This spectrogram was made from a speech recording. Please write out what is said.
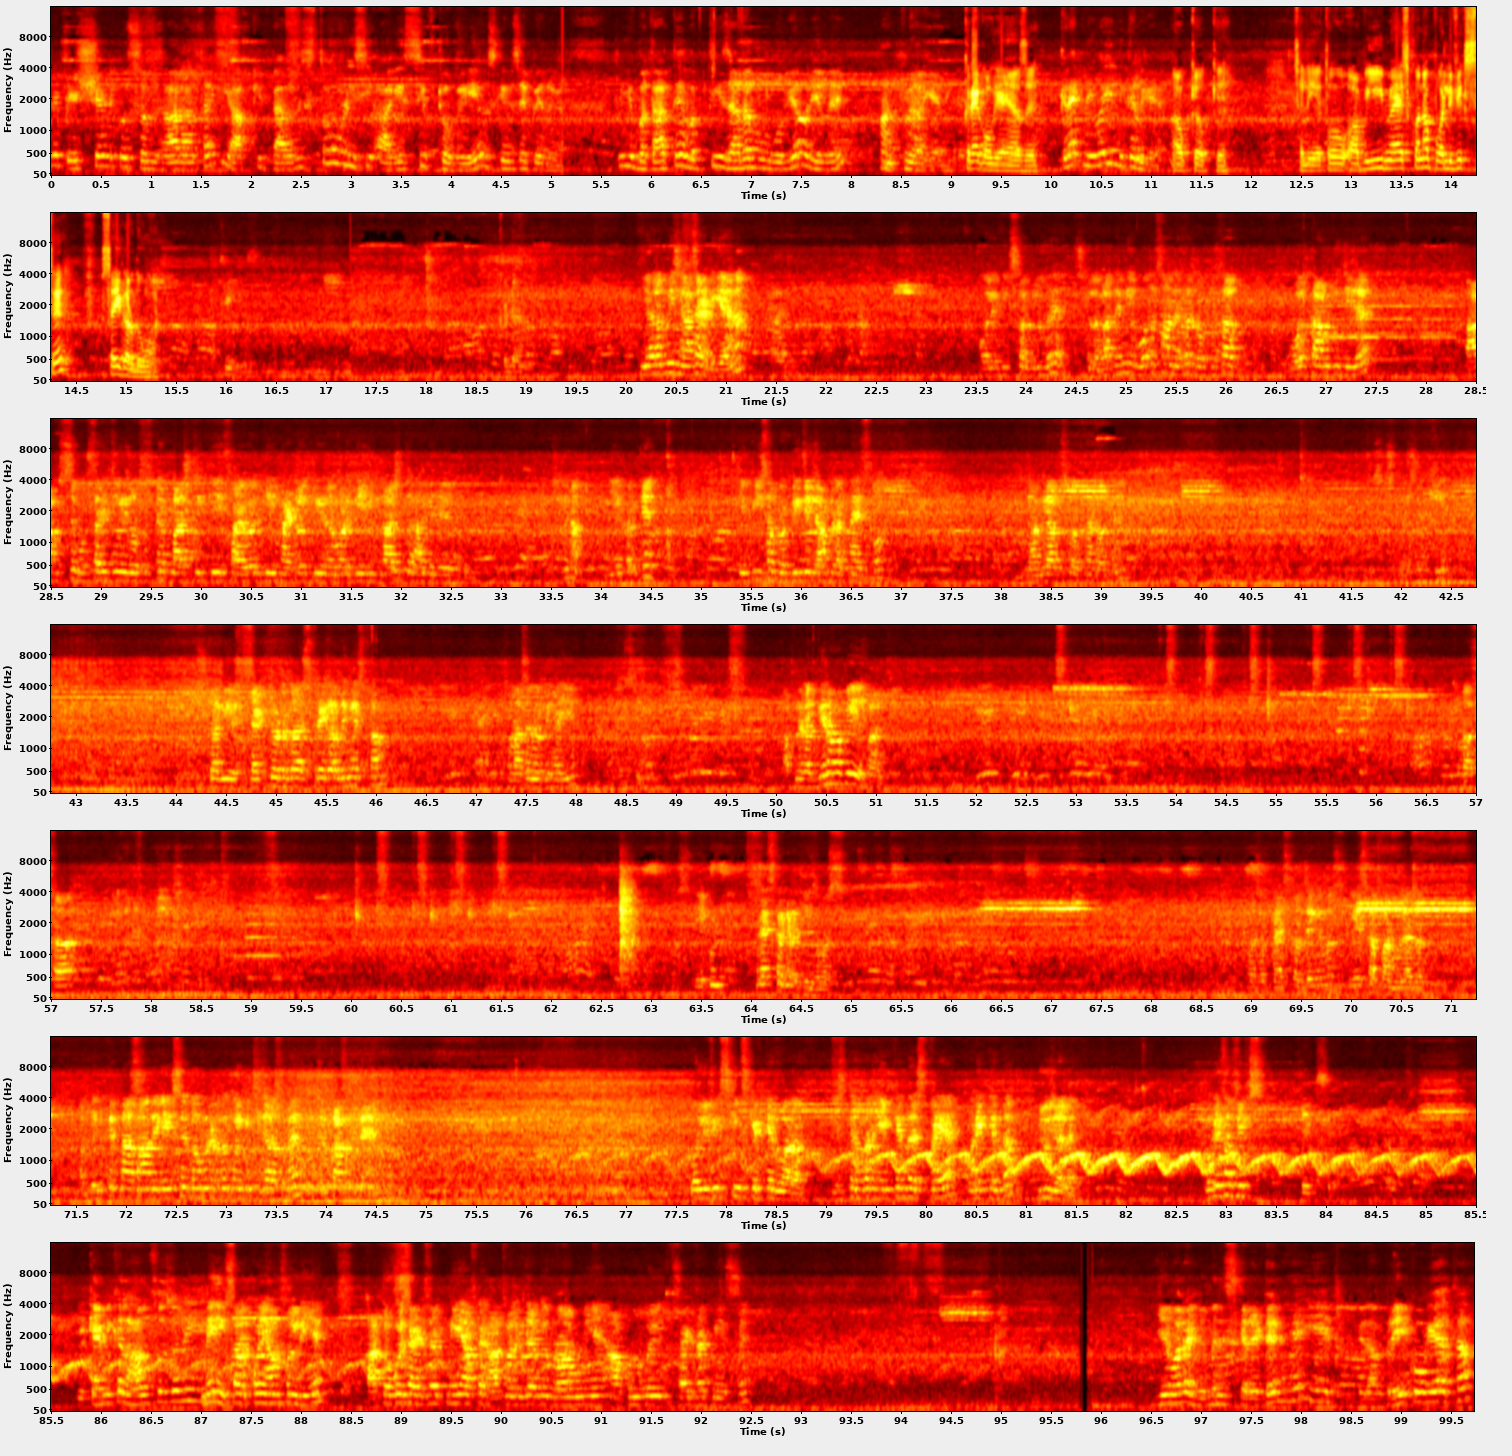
अपने पेशेंट को समझा रहा था कि आपकी पैरलिस थोड़ी सी आगे शिफ्ट हो गई है उसकी वजह से पैर लगा तो ये बताते वक्त ही ज़्यादा मूव हो गया और ये मेरे हाथ में आ गया निकल क्रैक हो गया यहाँ से। क्रैक नहीं हुआ ये निकल गया। ओके ओके चलिए तो अभी मैं इसको ना पॉलीफिक्स से सही कर दूँगा। ठीक है। ये अभी यहाँ से हट गया है ना? पॉलिटिक्स का ग्लू है इसको लगा देंगे। बहुत आसान है सर डॉक्टर साहब। बहुत काम की चीज़ है। आप इससे बहुत सारी चीज़ हो सकते हैं, प्लास्टिक की, फाइबर की मेटल की, रबड़ की, प्लास्टिक आगे है ना ये करके ये पीस आप रख दीजिए जहाँ पर रखना है इसको, जहाँ भी आप इसको रखना चाहते हैं। इसका भी सेक्टर का स्प्रे कर देंगे इसका। थोड़ा सा दिखाइए आपने रख दिया ना वहाँ पे थोड़ा सा मिनट प्रेस करके रखिए बस। थोड़ा सा प्रेस कर देंगे बस ये इसका फार्मूला सर अब देखिए कितना आसान है एक से दो मिनट में कोई भी चीज़ आप उसमें चिपका सकते हैं। कोलिफिक्स की इस किट के द्वारा इसके अंदर एक के अंदर स्प्रे है और एक के अंदर ब्लू जेल है। ओके सर फिक्स ठीक से ये केमिकल हार्मफुल तो नहीं? नहीं सर कोई हार्मफुल नहीं है। हाथों कोई साइड इफ़ेक्ट नहीं है आपके हाथ में लग जाए कोई प्रॉब्लम नहीं है आँखों में कोई साइड इफ़ेक्ट नहीं है इससे। ये हमारा ह्यूमन स्केलेटन है ये मेरा ब्रेक हो गया था।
